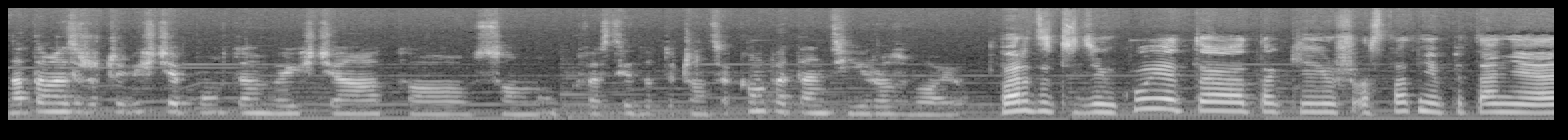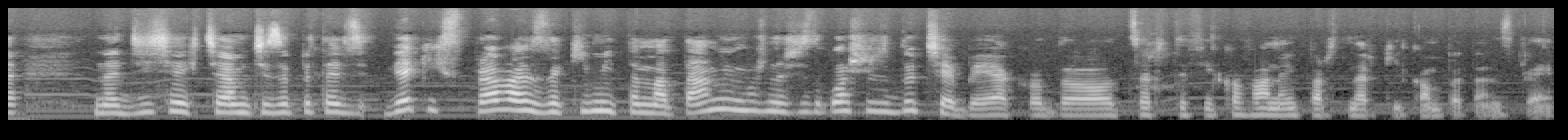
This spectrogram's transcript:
Natomiast rzeczywiście punktem wyjścia to są kwestie dotyczące kompetencji i rozwoju. Bardzo Ci dziękuję. To takie już ostatnie pytanie na dzisiaj. Chciałam Cię zapytać, w jakich sprawach, z jakimi tematami można się zgłaszać do Ciebie jako do certyfikowanej partnerki Competence Game?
